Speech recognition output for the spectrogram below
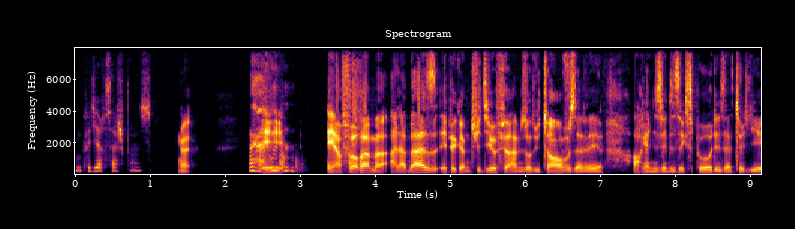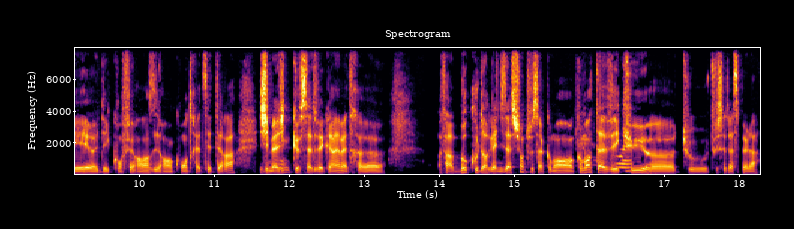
On peut dire ça, je pense. Ouais. Et, et, un forum à la base. Et puis, comme tu dis, au fur et à mesure du temps, vous avez organisé des expos, des ateliers, euh, des conférences, des rencontres, etc. J'imagine que ça devait quand même être, euh, enfin, beaucoup d'organisation, tout ça. Comment comment t'as vécu euh, tout, tout cet aspect-là?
